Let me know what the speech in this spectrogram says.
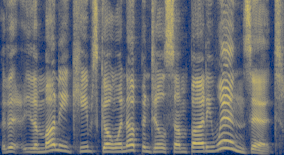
the, the money keeps going up until somebody wins it.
